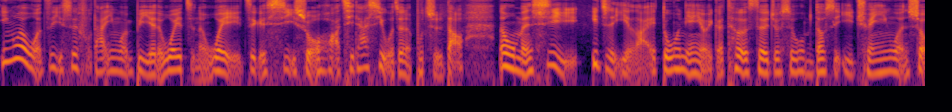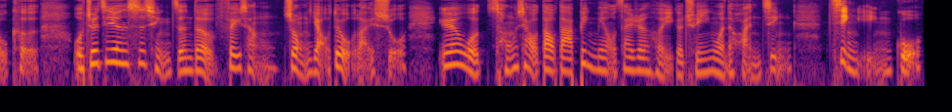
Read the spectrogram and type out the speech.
因为我自己是辅大英文毕业的，我也只能为这个系说话。其他系我真的不知道。那我们系一直以来多年有一个特色，就是我们都是以全英文授课。我觉得这件事情真的非常重要，对我来说，因为我从小到大并没有在任何一个全英文的环境经营过。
